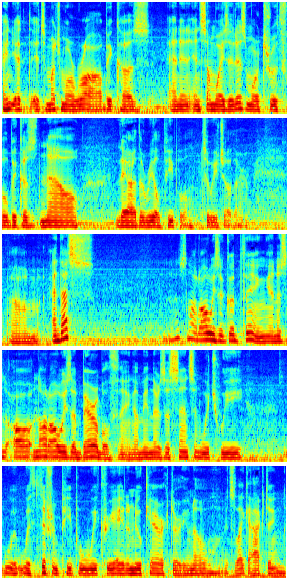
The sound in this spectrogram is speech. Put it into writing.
And yet, it's much more raw because, and in, in some ways, it is more truthful because now they are the real people to each other. Um, and that's that's not always a good thing, and it's not always a bearable thing. I mean, there's a sense in which we, with different people, we create a new character. You know, it's like acting.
